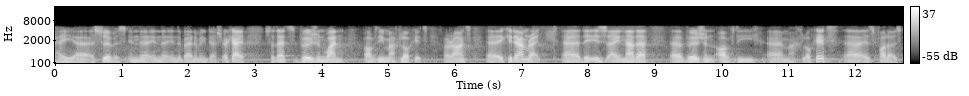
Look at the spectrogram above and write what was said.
a, uh, a, service in the in the in the Beit Hamikdash. Okay, so that's version one of the Machloket. All right, uh, Ikid Amrei. Uh, there is another uh, version of the uh, Machloket as follows:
